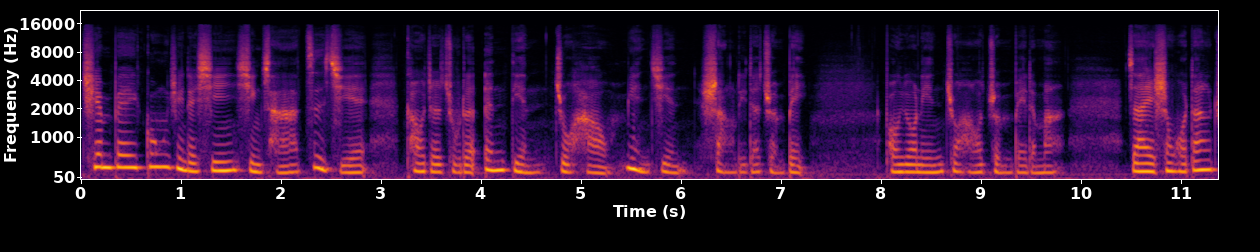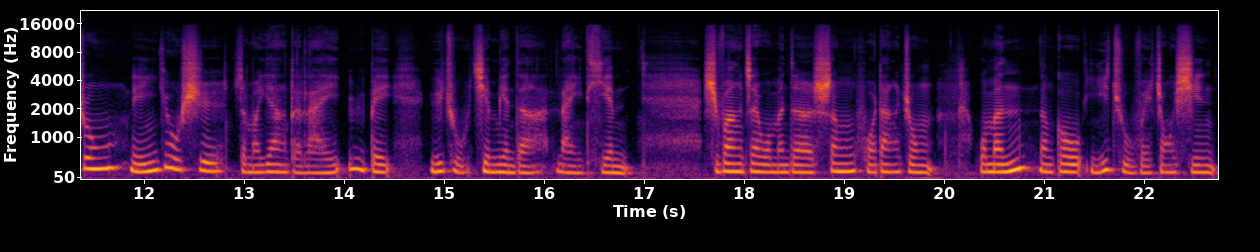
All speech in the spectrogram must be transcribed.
谦卑恭敬的心省察自洁，靠着主的恩典，做好面见上帝的准备。朋友，您做好准备了吗？在生活当中，您又是怎么样的来预备与主见面的那一天？希望在我们的生活当中，我们能够以主为中心，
